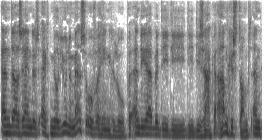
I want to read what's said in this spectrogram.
En daar zijn dus echt miljoenen mensen overheen gelopen. En die hebben die, die, die, die zaken aangestampt. En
